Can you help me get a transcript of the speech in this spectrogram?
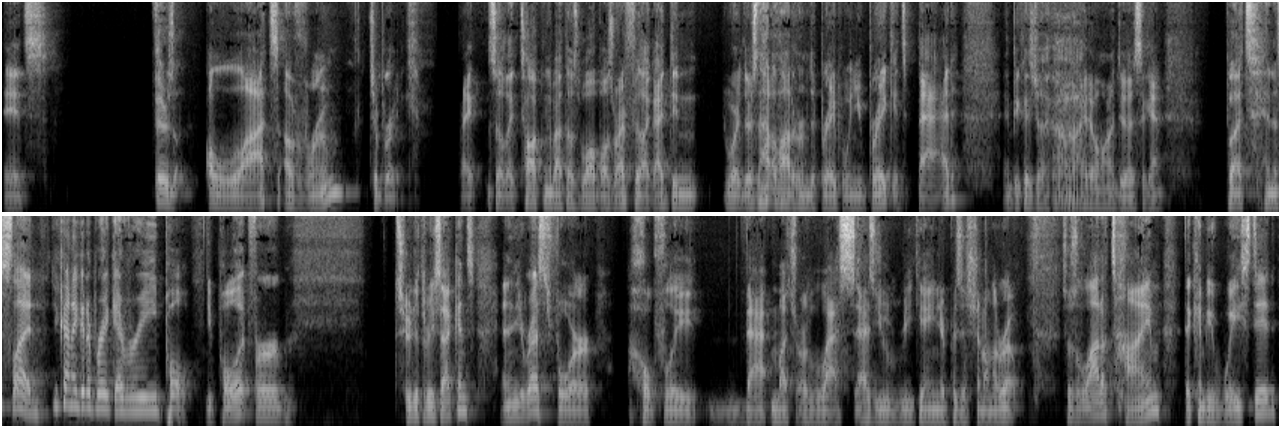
it's there's a lot of room to break right so like talking about those wall balls where i feel like i didn't where there's not a lot of room to break but when you break it's bad and because you're like oh i don't want to do this again but in the sled, you kind of get a break every pull. You pull it for two to three seconds, and then you rest for hopefully that much or less as you regain your position on the rope. So there's a lot of time that can be wasted,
